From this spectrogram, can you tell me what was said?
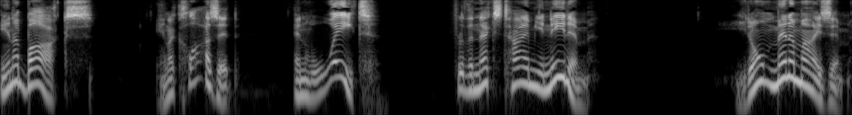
in a box, in a closet, and wait for the next time you need him. You don't minimize him.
